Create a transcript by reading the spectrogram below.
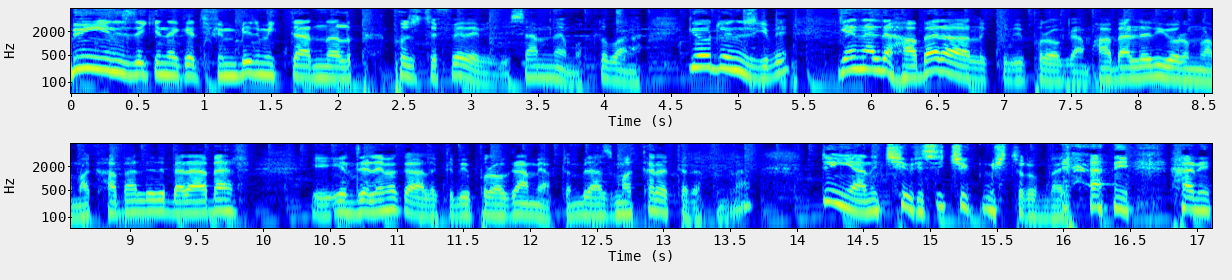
Bünyenizdeki negatifin bir miktarını alıp pozitif verebildiysem ne mutlu bana. Gördüğünüz gibi genelde haber ağırlıklı bir program. Haberleri yorumlamak, haberleri beraber e, irdelemek ağırlıklı bir program yaptım. Biraz makara tarafından. Dünyanın çivisi çıkmış durumda. Yani hani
